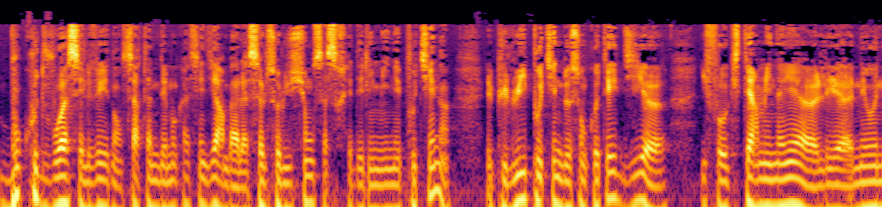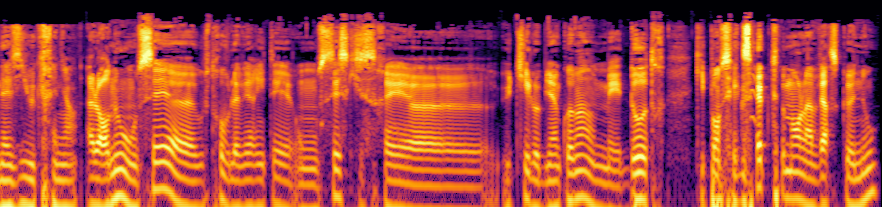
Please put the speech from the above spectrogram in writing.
beaucoup de voix s'élever dans certaines démocraties dire, bah la seule solution, ça serait d'éliminer Poutine. Et puis lui, Poutine de son côté dit, euh, il faut exterminer les néo-nazis ukrainiens. Alors nous, on sait où se trouve la vérité, on sait ce qui serait utile au bien commun, mais d'autres qui pensent exactement l'inverse que nous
